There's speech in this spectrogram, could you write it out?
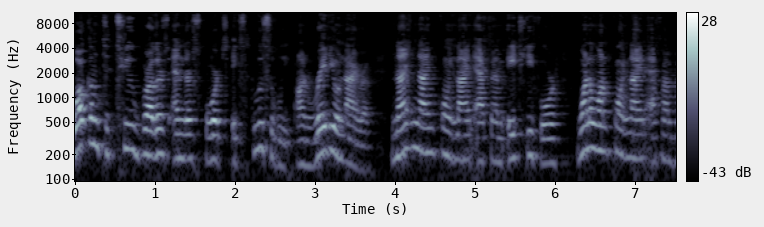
Welcome to Two Brothers and Their Sports exclusively on Radio Nyra, 99.9 FM HD4, 101.9 FM,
